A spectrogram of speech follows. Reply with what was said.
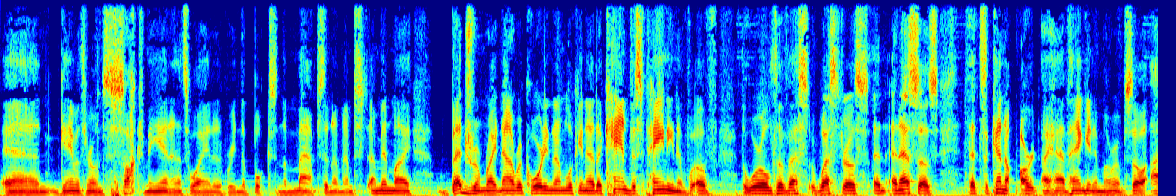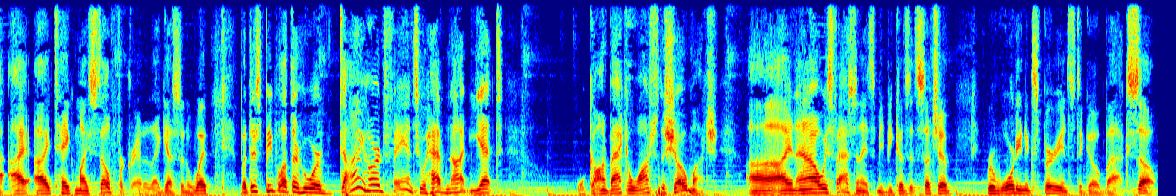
and Game of Thrones sucked me in, and that's why I ended up reading the books and the maps. And I'm I'm, I'm in my bedroom right now recording, and I'm looking at a canvas painting of, of the worlds of es- Westeros and, and Essos. That's the kind of art I have hanging in my room. So I, I I take myself for granted, I guess, in a way. But there's people out there who are diehard fans who have not yet gone back and watched the show much. Uh, I, and it always fascinates me because it's such a rewarding experience to go back. So,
